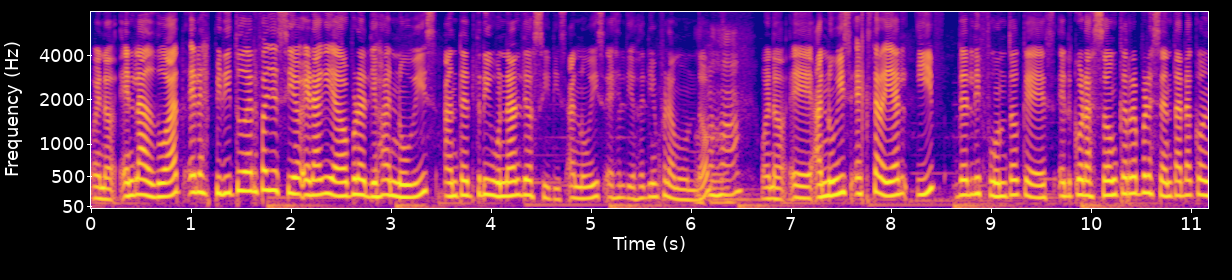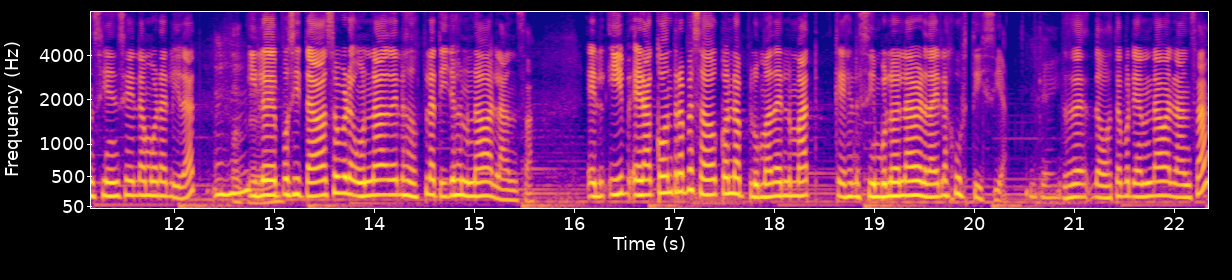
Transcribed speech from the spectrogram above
Bueno, en la Duat, el espíritu del fallecido era guiado por el dios Anubis ante el tribunal de Osiris. Anubis es el dios del inframundo. Bueno, eh, Anubis extraía el Ib del difunto, que es el corazón que representa la conciencia y la moralidad, y lo depositaba sobre una de los dos platillos en una balanza. El Ib era contrapesado con la pluma del Mat, que es el símbolo de la verdad y la justicia. Entonces, los dos te ponían en la balanza.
